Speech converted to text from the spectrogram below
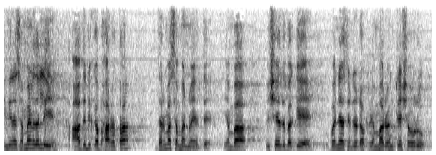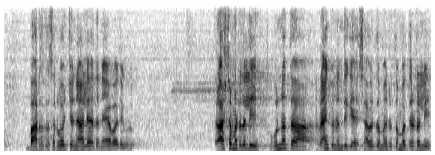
ಇಂದಿನ ಸಮ್ಮೇಳನದಲ್ಲಿ ಆಧುನಿಕ ಭಾರತ, ಧರ್ಮ ಸಮನ್ವಯತೆ ಎಂಬ ವಿಷಯದ ಬಗ್ಗೆ ಉಪನ್ಯಾಸ ನೀಡಿದ ಡಾಕ್ಟರ್ ಎಂ ಆರ್ ವೆಂಕಟೇಶ್ ಅವರು ಭಾರತದ ಸರ್ವೋಚ್ಚ ನ್ಯಾಯಾಲಯದ ನ್ಯಾಯವಾದಿಗಳು. ರಾಷ್ಟ್ರಮಟ್ಟದಲ್ಲಿ ಉನ್ನತ ರ್ಯಾಂಕ್ನೊಂದಿಗೆ ಸಾವಿರದ ಒಂಬೈನೂರ ತೊಂಬತ್ತೆರಡರಲ್ಲಿ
